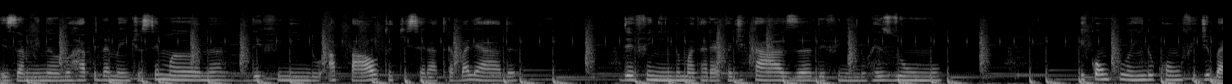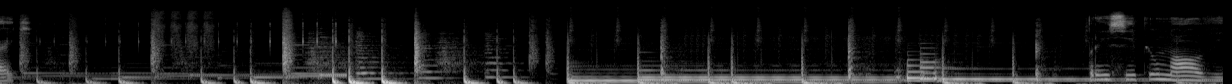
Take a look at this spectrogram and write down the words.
examinando rapidamente a semana, definindo a pauta que será trabalhada, definindo uma tarefa de casa, definindo o resumo e concluindo com o feedback. Princípio 9.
